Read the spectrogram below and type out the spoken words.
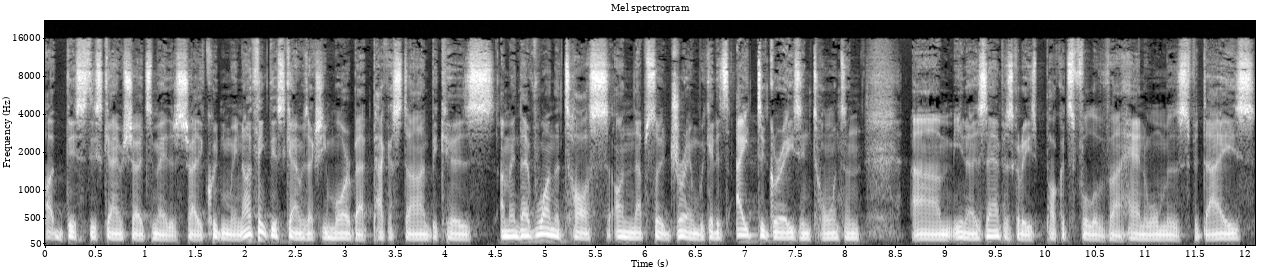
uh, this this game showed to me that Australia couldn't win. I think this game was actually more about Pakistan because I mean they've won the toss on an absolute dream wicket. It's eight degrees in Taunton. Um, you know, Zampa's got his pockets full of uh, hand warmers for days.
